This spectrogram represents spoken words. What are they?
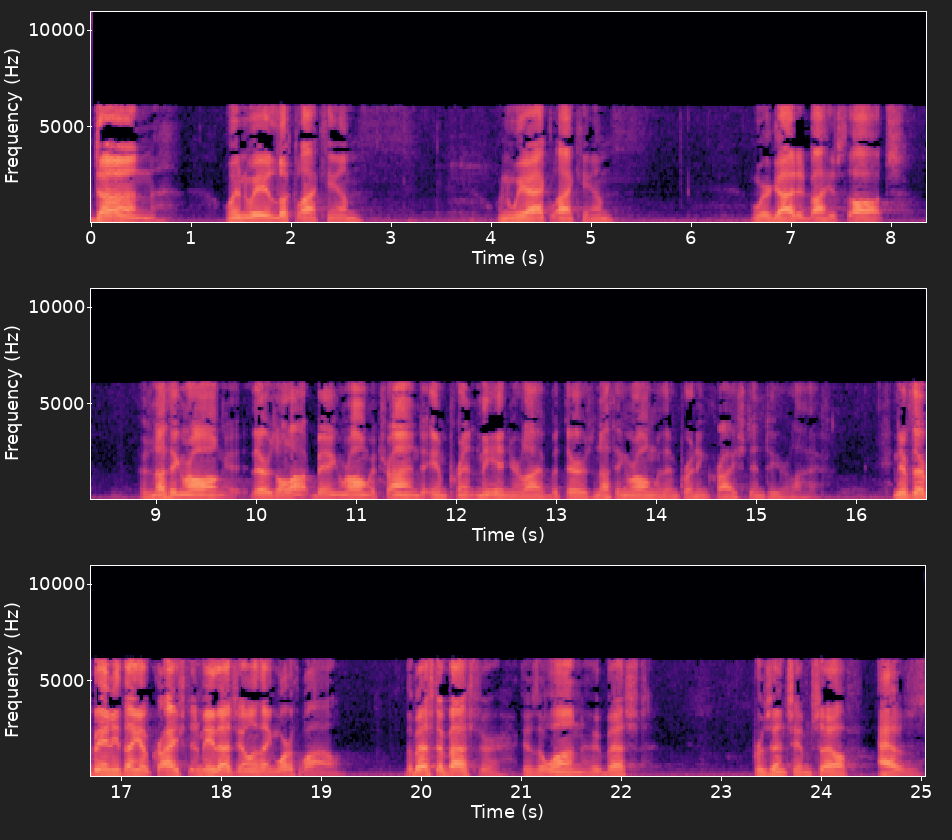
done when we look like Him, when we act like Him, we're guided by His thoughts. There's nothing wrong. There's a lot being wrong with trying to imprint me in your life, but there's nothing wrong with imprinting Christ into your life. And if there be anything of Christ in me, that's the only thing worthwhile. The best ambassador is the one who best presents himself as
